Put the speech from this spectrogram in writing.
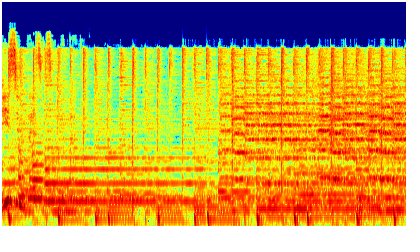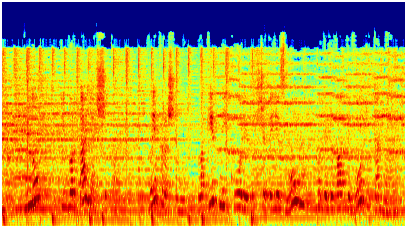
8-10 см. Дно і борта ящика викрашені блакитний колір, що дає змогу моделювати воду та небо.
